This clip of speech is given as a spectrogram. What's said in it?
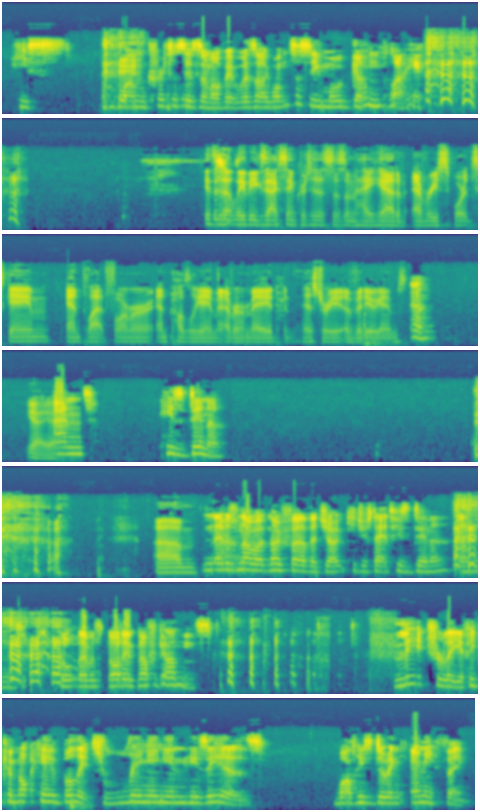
he's one criticism of it was I want to see more gunplay. Incidentally, the exact same criticism he had of every sports game and platformer and puzzle game ever made in the history of video games. yeah. yeah, yeah. And his dinner. Um, There was no no further joke. He just ate his dinner and thought there was not enough guns. Literally, if he cannot hear bullets ringing in his ears while he's doing anything,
